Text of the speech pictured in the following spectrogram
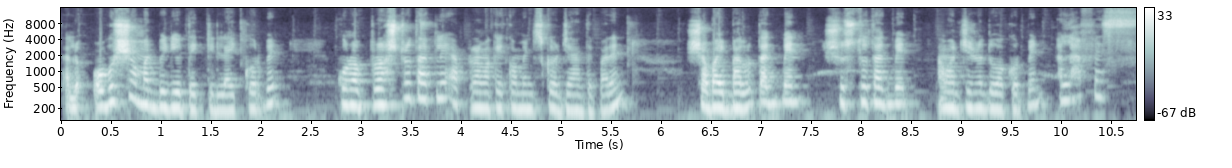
তাহলে অবশ্যই আমার ভিডিওতে একটি লাইক করবেন। কোনো প্রশ্ন থাকলে আপনারা আমাকে কমেন্টস করে জানাতে পারেন। সবাই ভালো থাকবেন, সুস্থ থাকবেন, আমার জন্য দোয়া করবেন। আল্লাহ হাফেজ।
